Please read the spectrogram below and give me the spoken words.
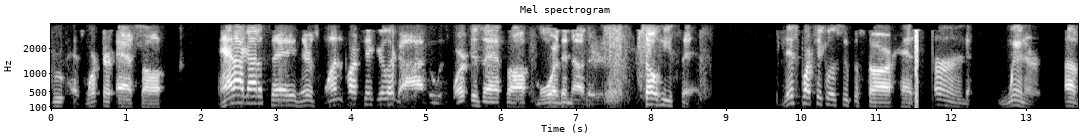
group has worked their ass off. And I got to say, there's one particular guy who has worked his ass off more than others. So he says, This particular superstar has earned winner of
